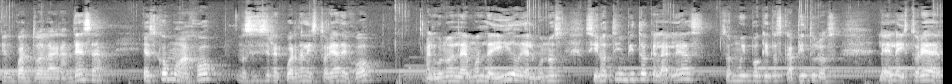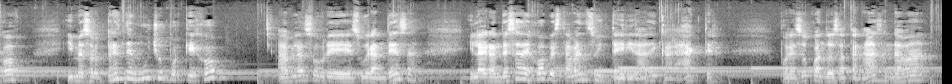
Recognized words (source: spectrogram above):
en cuanto a la grandeza, es como a Job, no sé si recuerdan la historia de Job, algunos la hemos leído y algunos, si no te invito a que la leas, son muy poquitos capítulos, lee la historia de Job. Y me sorprende mucho porque Job habla sobre su grandeza. Y la grandeza de Job estaba en su integridad de carácter. Por eso cuando Satanás andaba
